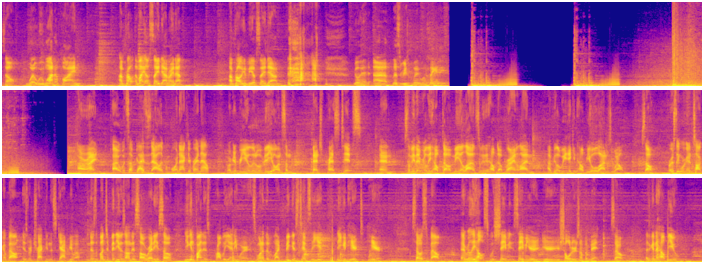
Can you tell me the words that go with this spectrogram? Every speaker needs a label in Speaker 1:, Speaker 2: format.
Speaker 1: So what we want to find, I'm probably, am I upside down right now? I'm probably gonna be upside down. Go ahead. Uh, let's re- wait one second. All right. All right, what's up guys? It's Alec from Bourn Active right now. We're gonna bring you a little video on some bench press tips and something that really helped out me a lot and something that helped out Brian a lot and I feel like it can help you a lot as well. So, first thing we're gonna talk about is retracting the scapula. And there's a bunch of videos on this already, so you can find this probably anywhere. It's one of the like biggest tips that you, that you can hear here. So it's about, it really helps with saving, saving your, your, your shoulders up a bit. So it's gonna help you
